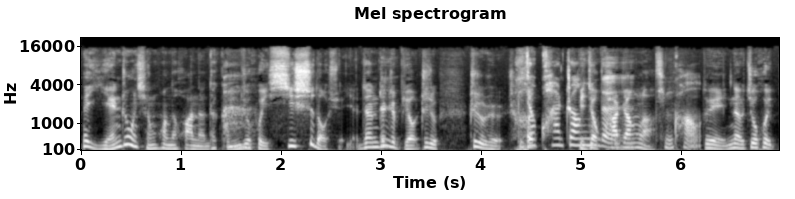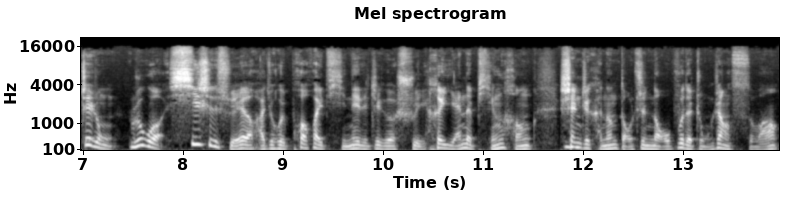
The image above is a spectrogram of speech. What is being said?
那严重情况的话呢，它可能就会稀释到血液，但这是比较，这就这就是比较夸张比较夸张了情况。对，那就会这种如果稀释的血液的话，就会破坏体内的这个水和盐的平衡，甚至可能导致脑部的肿胀死亡。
